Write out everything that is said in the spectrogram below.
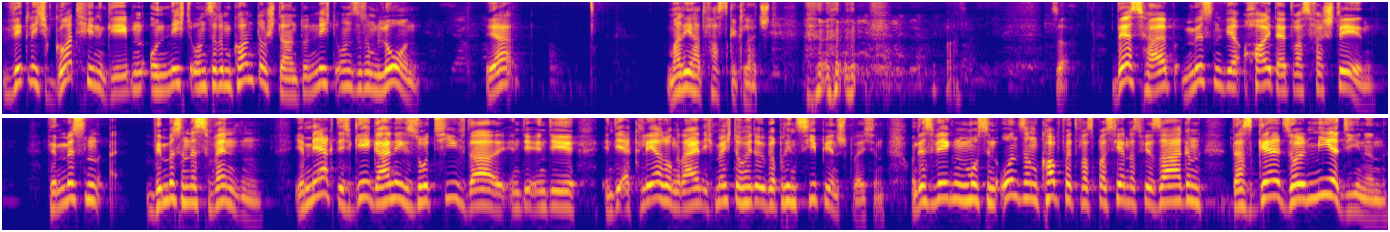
wirklich Gott hingeben und nicht unserem Kontostand und nicht unserem Lohn. Ja? Maria hat fast geklatscht. Deshalb müssen wir heute etwas verstehen. Wir müssen, wir müssen es wenden. Ihr merkt, ich gehe gar nicht so tief da in die, in, die, in die Erklärung rein. Ich möchte heute über Prinzipien sprechen. Und deswegen muss in unserem Kopf etwas passieren, dass wir sagen, das Geld soll mir dienen.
